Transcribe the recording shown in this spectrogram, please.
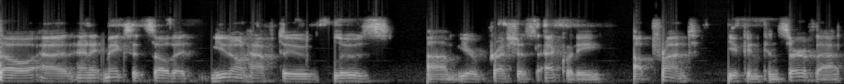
So, uh, and it makes it so that you don't have to lose um, your precious equity up front. You can conserve that,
